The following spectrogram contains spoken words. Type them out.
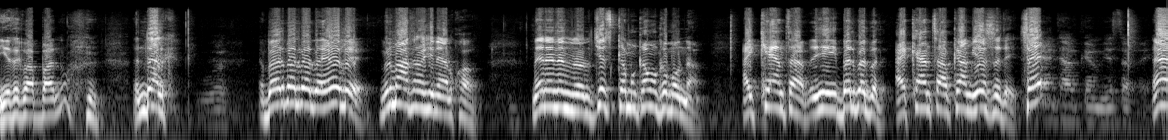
እየተግባባን ነው እንዳልክ በል በል በል በል ይኸውልህ ምን ማለት ነው ይሄን ያልኩህ አሁን ነ ነ ነ just come on come on come on now I can't have ይሄ በል በል በል I can't have come yesterday say Can't have come yesterday. እ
